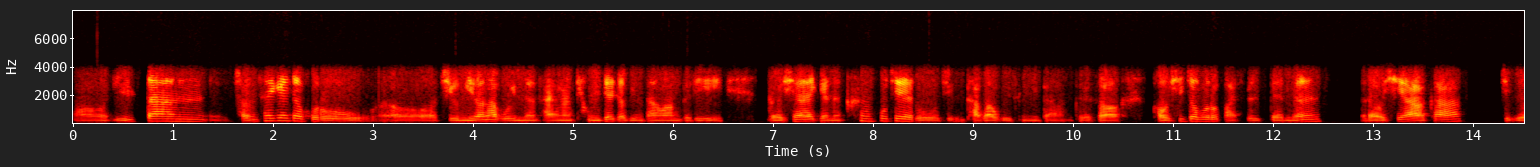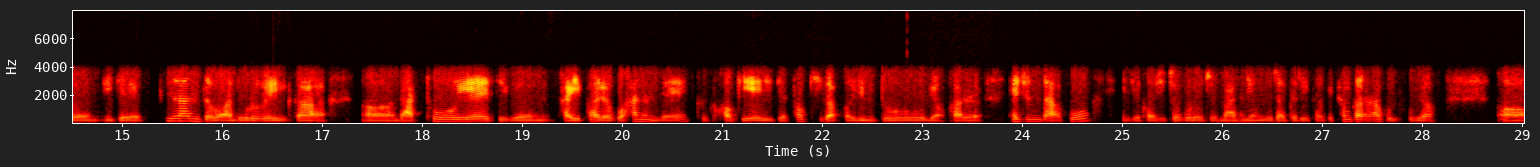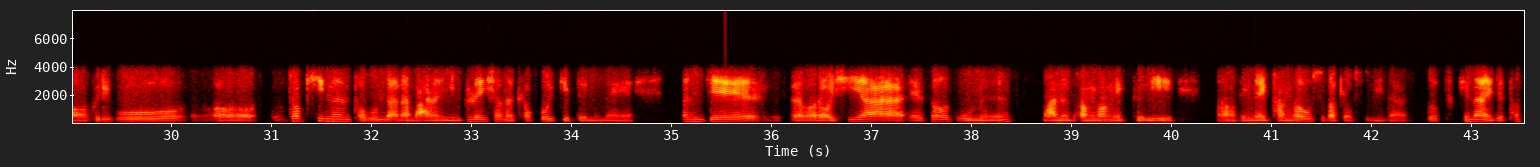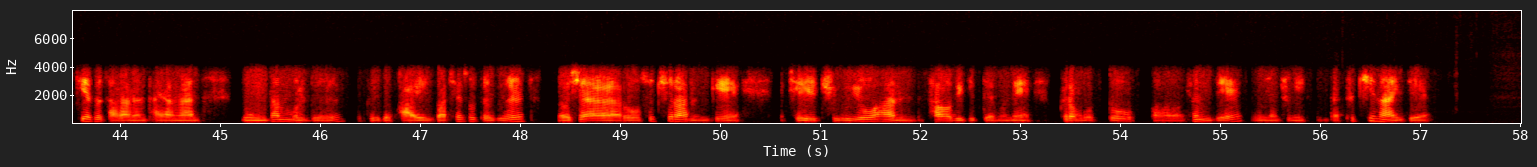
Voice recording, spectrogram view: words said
어, 일단 전 세계적으로 어, 지금 일어나고 있는 다양한 경제적인 상황들이 러시아에게는 큰 호재로 지금 다가오고 있습니다. 그래서 거시적으로 봤을 때는 러시아가 지금 이제 핀란드와 노르웨이가 어, 나토에 지금 가입하려고 하는데 그 거기에 이제 터키가 걸림돌 역할을 해준다고 이제 거시적으로 좀 많은 연구자들이 그렇게 평가를 하고 있고요. 어, 그리고, 어, 터키는 더군다나 많은 인플레이션을 겪고 있기 때문에, 현재, 어, 러시아에서 오는 많은 관광객들이, 어, 굉장히 반가울 수밖에 없습니다. 또 특히나 이제 터키에서 자라는 다양한 농산물들, 그리고 과일과 채소들을 러시아로 수출하는 게 제일 주요한 사업이기 때문에 그런 것도, 어, 현재 운영 중에 있습니다. 특히나 이제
